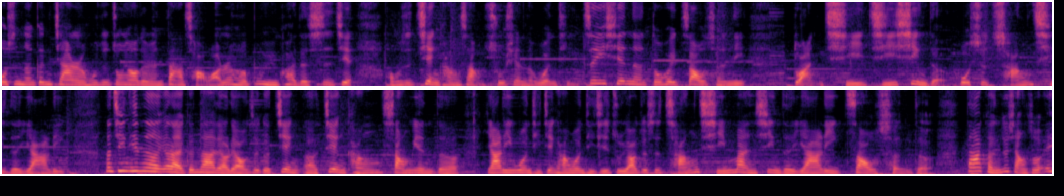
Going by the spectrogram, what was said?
或是呢跟家人或是重要的人大吵啊，任何不愉快的事件，或是健康上出现了问题，这一些呢都会造成你。短期急性的或是长期的压力，那今天呢要来跟大家聊聊这个健呃健康上面的压力问题，健康问题其实主要就是长期慢性的压力造成的。大家可能就想说，哎，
